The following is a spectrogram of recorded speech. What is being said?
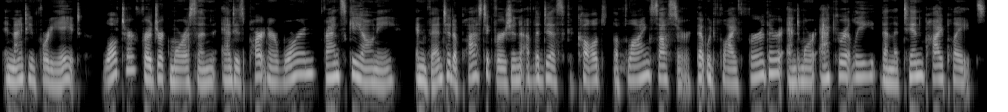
In 1948, Walter Frederick Morrison and his partner Warren Franscione invented a plastic version of the disc called the flying saucer that would fly further and more accurately than the tin pie plates.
